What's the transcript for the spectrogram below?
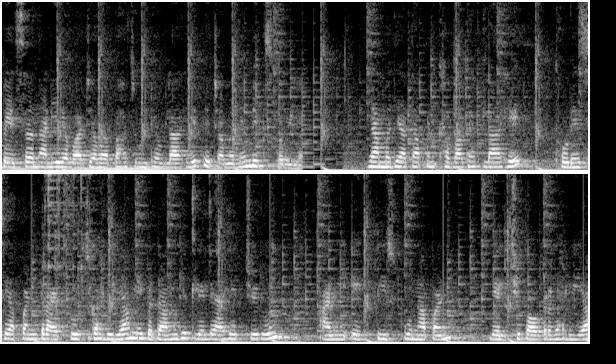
बेसन आणि रवा जेव्हा भाजून ठेवला आहे त्याच्यामध्ये मिक्स करूया. यामध्ये आता आपण खवा घातला आहे. थोडेसे आपण ड्रायफ्रूट्स घालूया. मी बदाम घेतलेले आहेत चिरून. आणि एक टीस्पून आपण वेलची पावडर घालूया.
